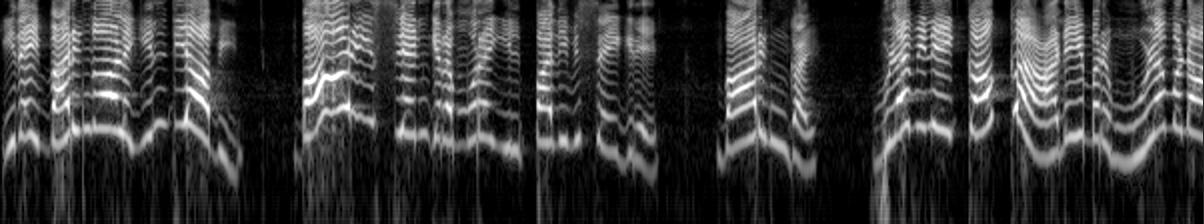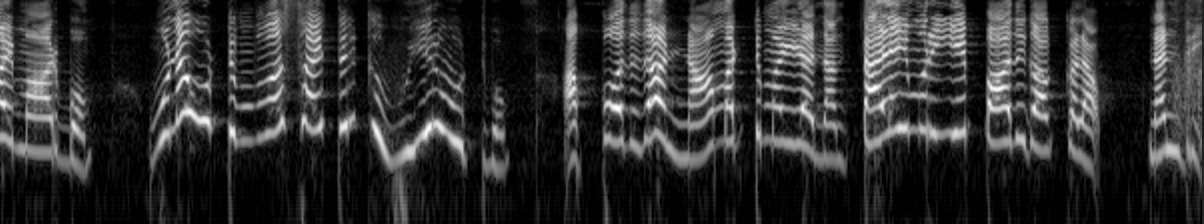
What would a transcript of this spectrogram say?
இதை வருங்கால இந்தியாவின் வாரிசு என்கிற முறையில் பதிவு செய்கிறேன். வாருங்கள் உழவினை காக்க அனைவரும் உழவனாய் மாறுவோம். உணவூட்டும் விவசாயத்திற்கு உயிர் நாம் மட்டுமல்ல நம் தலைமுறையே பாதுகாக்கலாம். நன்றி.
